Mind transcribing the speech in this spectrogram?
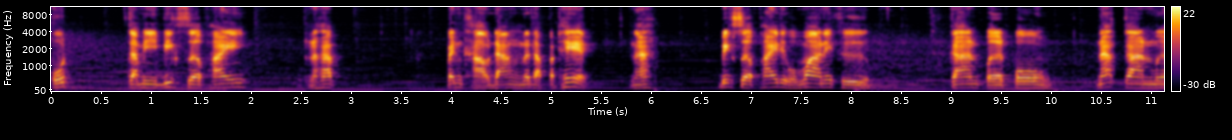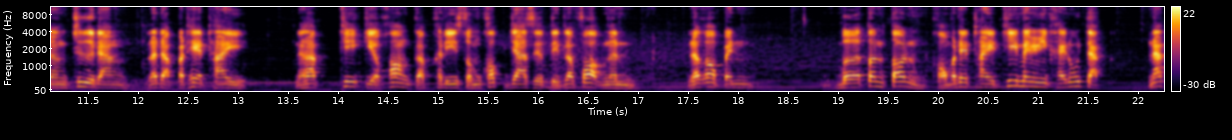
พุธจะมีบิ๊กเซอร์ไพรส์นะครับ เป็นข่าวดังระดับประเทศนะบิ๊กเซอร์ไพรส์ที่ผมว่านี่คือ การเปิดโปงนักการเมืองชื่อดังระดับประเทศไทยนะครับ ที่เกี่ยวข้องกับคดีสมคบยาเสพติดและฟอกเงิน แล้วก็เป็นเบอร์ต้นๆของประเทศไทยที่ไม่มีใครรู้จักนัก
